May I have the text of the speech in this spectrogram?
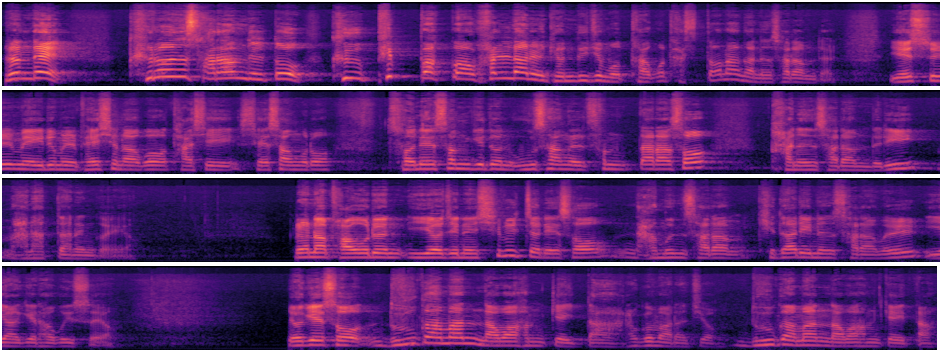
그런데 그런 사람들도 그 핍박과 환란을 견디지 못하고 다시 떠나가는 사람들, 예수님의 이름을 배신하고 다시 세상으로 전에 섬기던 우상을 섬 따라서 가는 사람들이 많았다는 거예요. 그러나 바울은 이어지는 11절에서 남은 사람, 기다리는 사람을 이야기를 하고 있어요. 여기에서 누가만 나와 함께 있다라고 말하죠. 누가만 나와 함께 있다.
